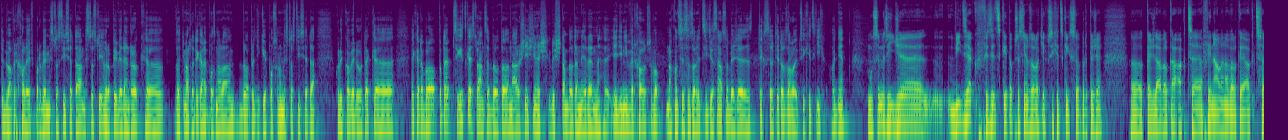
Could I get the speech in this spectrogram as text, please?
ty dva vrcholy v podobě mistrovství světa a mistrovství Evropy v jeden rok eh, zatím atletika nepoznala, bylo to díky posunu mistrovství světa kvůli covidu, tak eh, jaké to bylo po té psychické stránce? Bylo to náročnější, než když tam byl ten jeden jediný vrchol, třeba na konci sezóny cítil se na sobě, že těch sil ti to vzalo i psychických hodně? Musím říct, že víc jak fyzicky to přesně vzalo těch psychických sil, protože eh, každá velká akce a finále na velké akce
